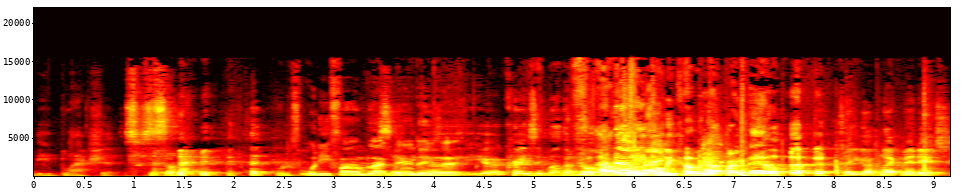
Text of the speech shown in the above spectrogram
I need black shits. It's like, What, if, what do you find black so, you band aids know, at? You're a crazy motherfucker. No, I know, Halloween's right? only coming up right now. So you got black band aids?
